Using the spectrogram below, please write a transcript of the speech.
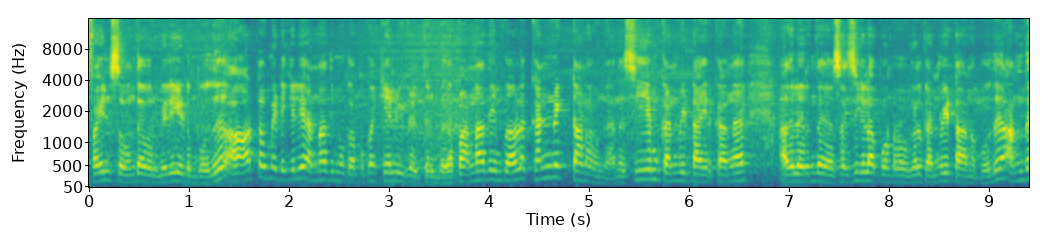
ஃபைல்ஸை வந்து அவர் வெளியிடும்போது ஆட்டோமேட்டிக்கலி அதிமுக பக்கம் கேள்விகள் திரும்புது. அப்போ அதிமுகவில் கன்விக்ட் ஆனவங்க அந்த சிஎம் கன்விக்ட் ஆகியிருக்காங்க அதில் இருந்த சசிகலா போன்றவர்கள் கன்வீட் ஆன போது அந்த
